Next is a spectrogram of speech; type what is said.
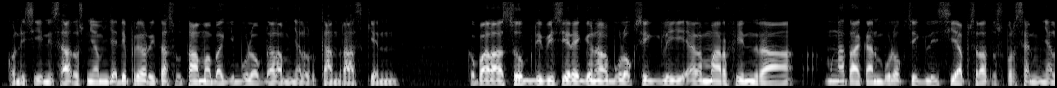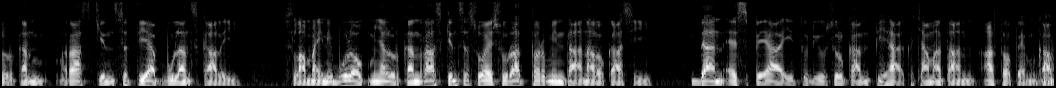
Kondisi ini seharusnya menjadi prioritas utama bagi Bulog dalam menyalurkan raskin. Kepala Subdivisi Regional Bulog Sigli Elmar Vindra mengatakan Bulog Sigli siap 100% menyalurkan raskin setiap bulan sekali. Selama ini Bulog menyalurkan raskin sesuai surat permintaan alokasi dan SPA itu diusulkan pihak kecamatan atau Pemkab.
